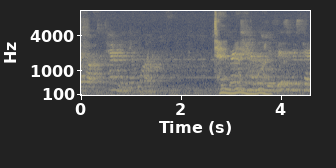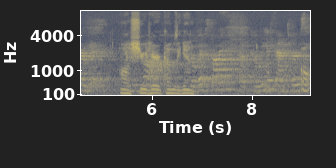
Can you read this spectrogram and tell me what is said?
of up to 10 million won. 10 French million. channel What? is this mysterious. Oh shoot, here it comes again. website of Korea Centers Oh,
